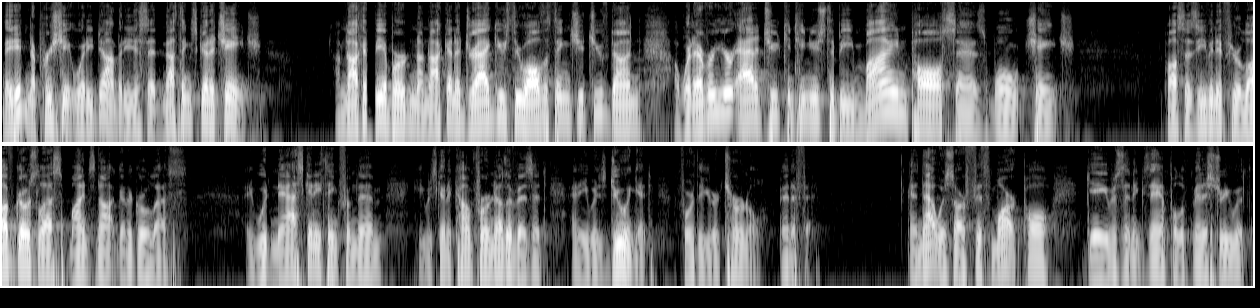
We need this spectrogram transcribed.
they didn't appreciate what he'd done. But he just said, nothing's going to change. I'm not going to be a burden. I'm not going to drag you through all the things that you've done. Whatever your attitude continues to be, mine, Paul says, won't change. Paul says, even if your love grows less, mine's not going to grow less. He wouldn't ask anything from them. He was going to come for another visit, and he was doing it for the eternal benefit. And that was our fifth mark Paul gave as an example of ministry with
